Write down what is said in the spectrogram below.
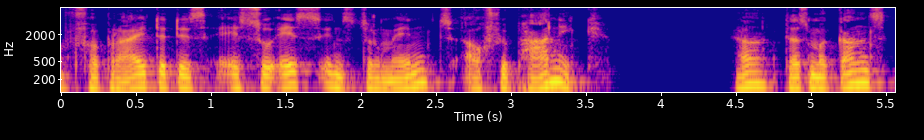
verbreitetes SOS-Instrument, auch für Panik. Ja, dass man ganz,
